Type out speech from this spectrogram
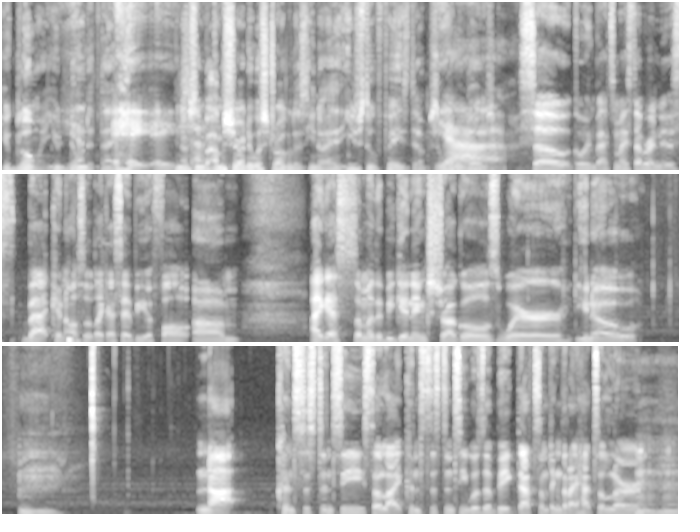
you glowing. You're doing the thing. hey hey You know, what I'm saying? but I'm sure there were struggles, You know, and you still faced them. So what those? yeah so going back to my stubbornness that can also like i said be a fault um i guess some of the beginning struggles were you know mm, not consistency. So like consistency was a big that's something that i had to learn mm-hmm.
